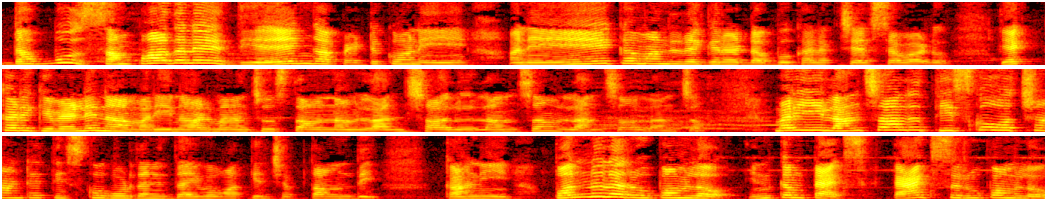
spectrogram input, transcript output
డబ్బు సంపాదనే ధ్యేయంగా పెట్టుకొని అనేక మంది దగ్గర డబ్బు కలెక్ట్ చేసేవాడు. ఎక్కడికి వెళ్ళినా మరి ఈనాడు మనం చూస్తూ ఉన్నాం లంచాలు లంచం లంచం లంచం. మరి ఈ లంచాలు తీసుకోవచ్చు అంటే తీసుకోకూడదని దైవ వాక్యం చెప్తా ఉంది. కానీ పన్నుల రూపంలో ఇన్కమ్ ట్యాక్స్ ట్యాక్స్ రూపంలో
